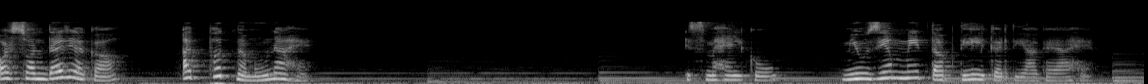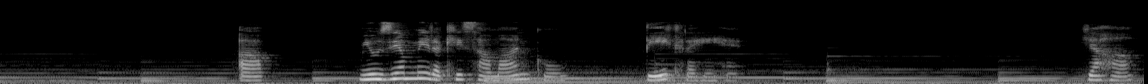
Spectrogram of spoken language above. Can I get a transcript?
और सौंदर्य का अद्भुत नमूना है। इस महल को म्यूज़ियम में तब्दील कर दिया गया है। आप म्यूज़ियम में रखे सामान को देख रहे हैं। यहाँ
